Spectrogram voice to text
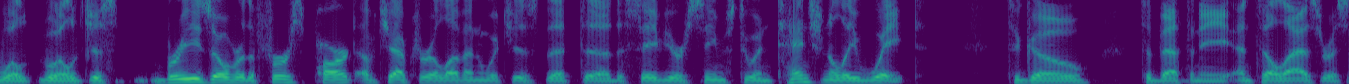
we'll we'll just breeze over the first part of chapter eleven, which is that uh, the Savior seems to intentionally wait to go to Bethany until Lazarus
